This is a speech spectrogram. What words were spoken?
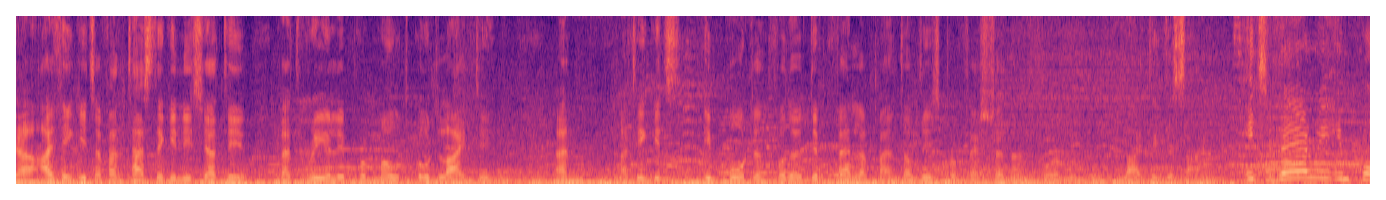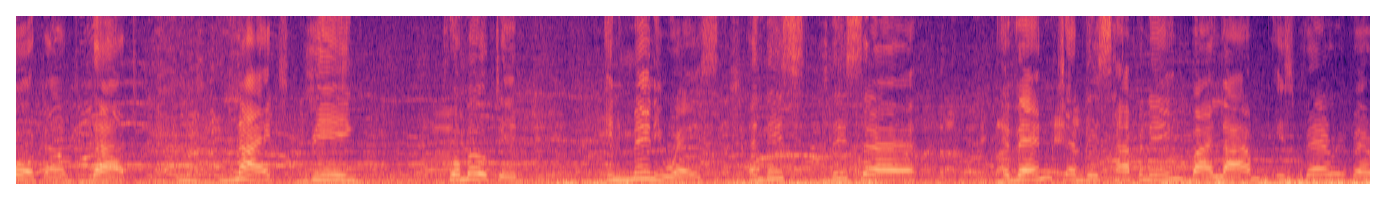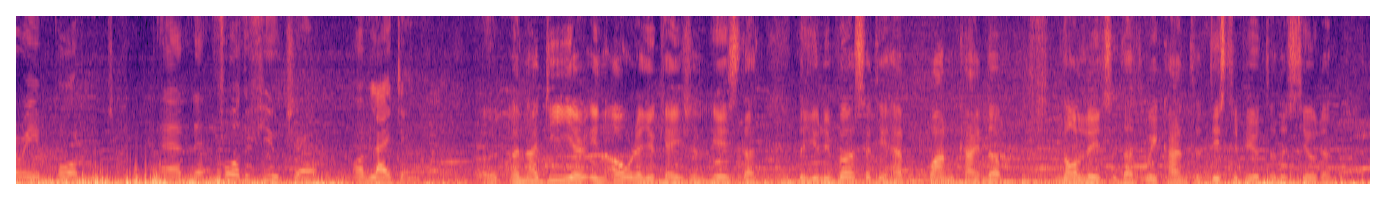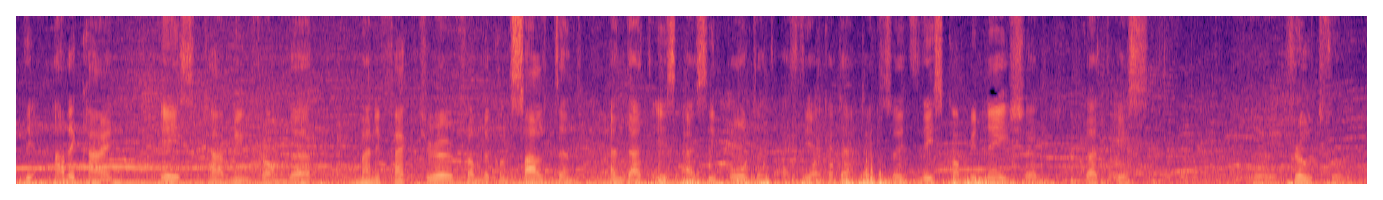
Yeah, I think it's a fantastic initiative that really promote good lighting. And I think it's important for the development of this profession and for lighting design. It's very important that light being promoted in many ways. And this this uh, event and this happening by LAMP is very very important for the future of lighting. An idea in our education is that the university have one kind of knowledge that we can distribute to the student. The other kind is coming from the manufacturer, from the consultant, and that is as important as the academic. So it's this combination that is uh, fruitful.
